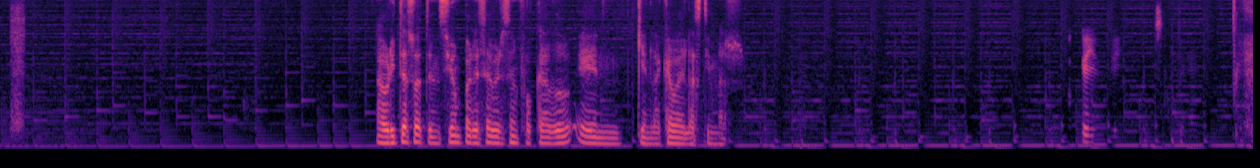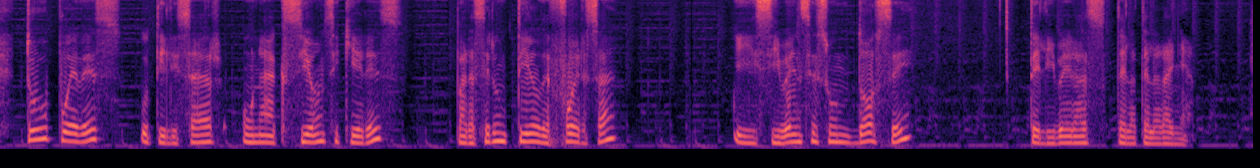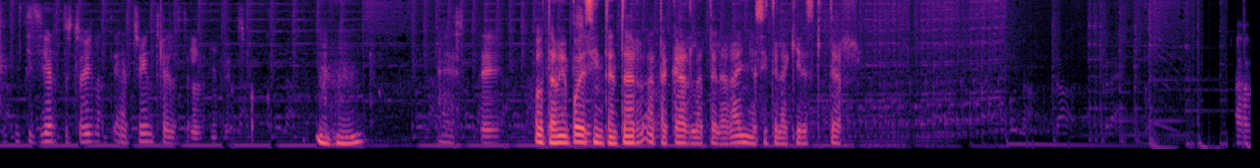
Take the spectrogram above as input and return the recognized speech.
Ahorita su atención parece haberse enfocado en quien la acaba de lastimar. Tú puedes utilizar una acción si quieres para hacer un tiro de fuerza y si vences un 12 te liberas de la telaraña. Sí, es cierto, estoy, en la- estoy entre las telarañas de. Este, O también puedes Sí. intentar atacar la telaraña si te la quieres quitar. ah.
